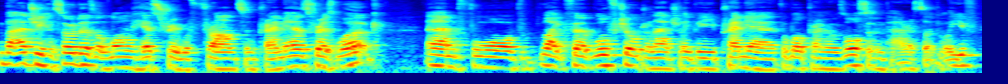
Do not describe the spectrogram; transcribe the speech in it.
But actually, Hosoda has a long history with France and premieres for his work. Um, for like for Wolf Children, actually, the premiere, the world premiere was also in Paris, I believe.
